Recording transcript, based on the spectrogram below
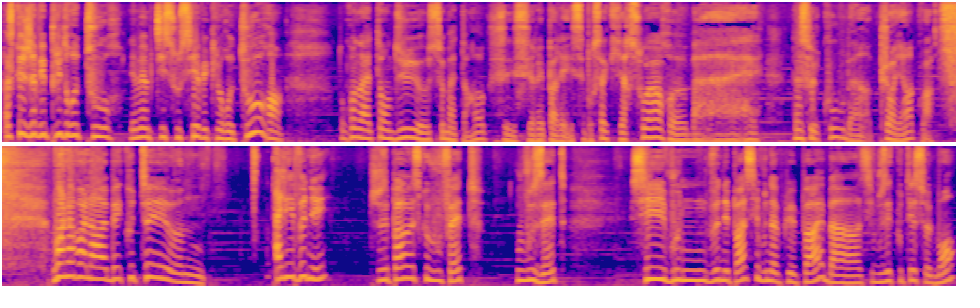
parce que j'avais plus de retour. Il y avait un petit souci avec le retour, donc on a attendu euh, ce matin, c'est réparé. C'est pour ça qu'hier soir, euh, bah, d'un seul coup, ben plus rien quoi. Voilà, voilà. Ben écoutez, allez venez. Je sais pas est-ce que vous faites, où vous êtes. Si vous ne venez pas, si vous n'appelez pas, eh ben, si vous écoutez seulement,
